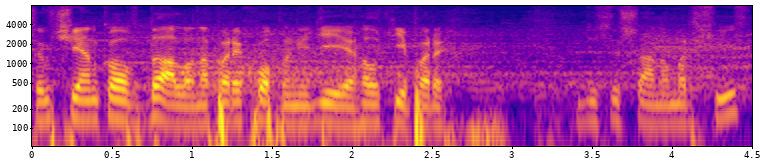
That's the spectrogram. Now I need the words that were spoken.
Шевченко вдало на перехопленні діє голкіпер ДЮСШ номер 6.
